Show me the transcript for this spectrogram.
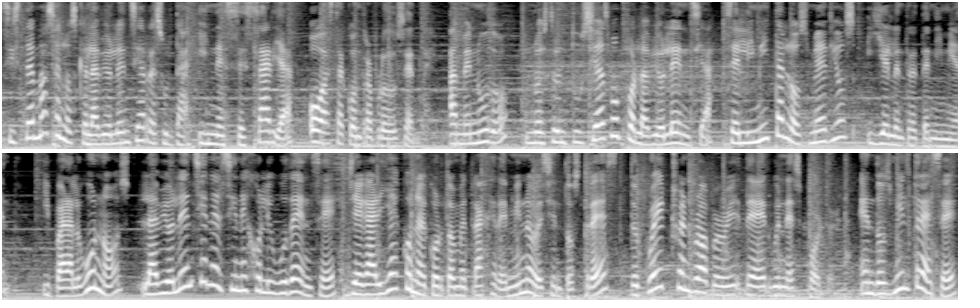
sistemas en los que la violencia resulta innecesaria o hasta contraproducente. A menudo, nuestro entusiasmo por la violencia se limita a los medios y el entretenimiento. Y para algunos, la violencia en el cine hollywoodense llegaría con el cortometraje de 1903, The Great Train Robbery de Edwin S. Porter. En 2013,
